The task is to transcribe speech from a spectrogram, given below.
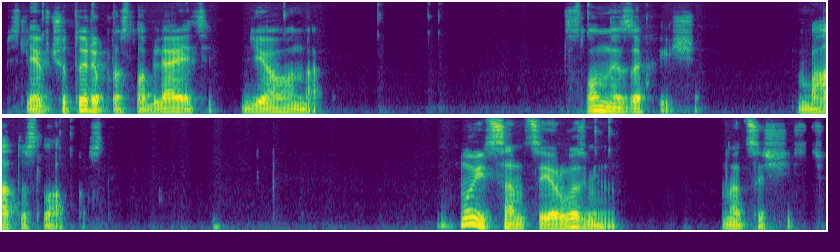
Після F4 прослабляється діагональ. Слон не захищений. Багато слабкостей. Ну і сам цей розмін на C6.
